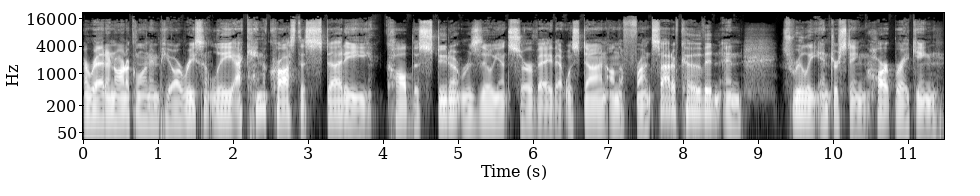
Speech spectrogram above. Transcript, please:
I read an article on NPR recently. I came across this study called the Student Resilience Survey that was done on the front side of COVID. And it's really interesting, heartbreaking,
